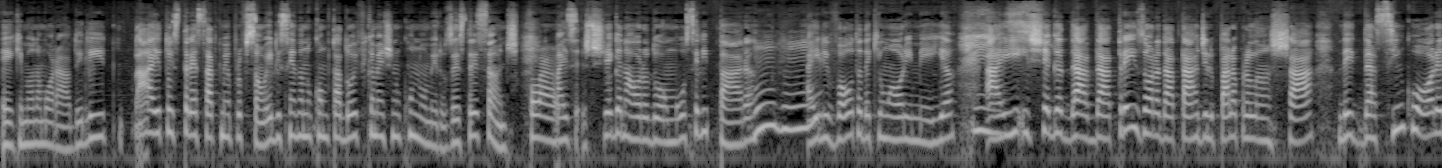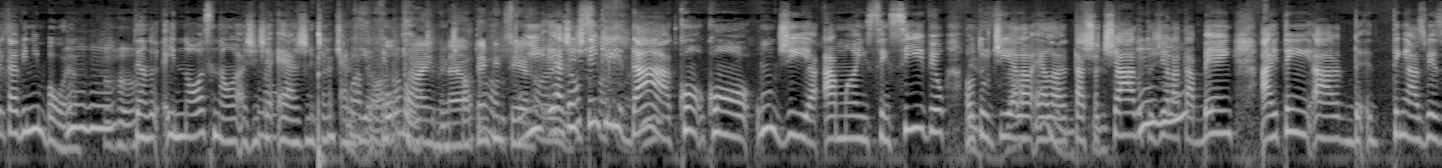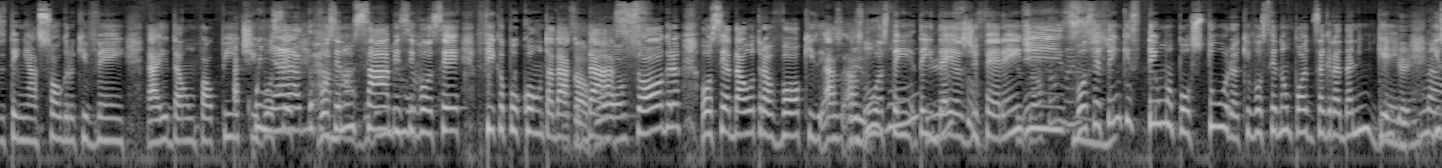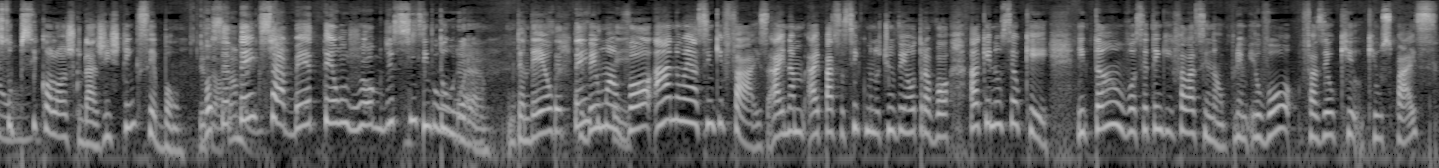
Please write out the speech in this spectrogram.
É, que é meu namorado. Ele, ah, eu tô estressado com minha profissão. Ele senta no computador e fica mexendo com números. É estressante. Claro. Mas chega na hora do almoço, ele para. Uhum. Aí ele volta daqui uma hora e meia. Isso. Aí chega da, da três horas da tarde, ele para para lanchar. De, das cinco horas, ele tá vindo embora. Uhum. Entendeu? E nós não, a gente é a gente é ali o 24 tempo todo. time, né? O 24 tempo inteiro. E a gente tem que lidar com, com um dia a mãe sensível, outro dia ela, ela tá Exatamente. chateada, outro dia ela tá bem. Aí tem, a, tem às vezes tem a sogra que vem, aí dá um palpite. A Você, cunhada. você não A sabe se você fica por conta da, da sogra ou se é da outra avó, que as, as Isso. duas têm, têm ideias diferentes. Exatamente. Você tem que ter uma postura que você não pode desagradar ninguém. Ninguém. Isso psicológico da gente tem que ser bom Você tem que Exatamente. saber ter um jogo de cintura. cintura, entendeu? Você tem vem que uma ter. avó, ah, não é assim que faz. Aí, na- aí passa cinco minutinhos, vem outra avó, ah, que não sei o quê. Então, você tem que falar assim, não, eu vou fazer o que, que os pais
